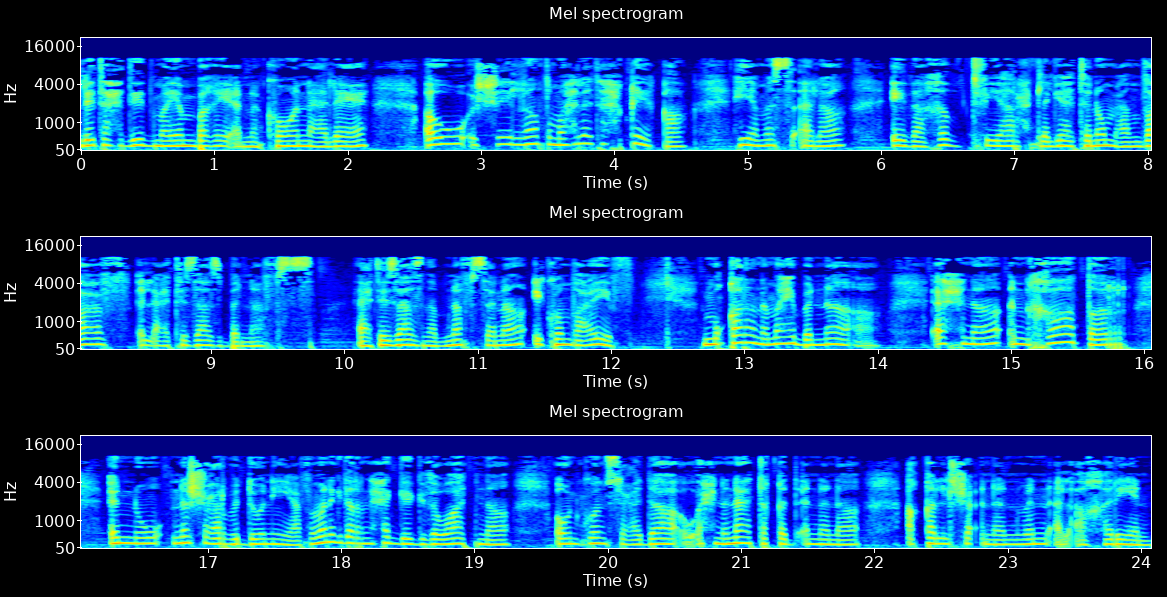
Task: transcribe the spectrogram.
لتحديد ما ينبغي أن نكون عليه أو الشيء اللي نطمح لتحقيقه هي مسألة إذا خضت فيها رح تلاقيها تنم عن ضعف الاعتزاز بالنفس. اعتزازنا بنفسنا يكون ضعيف. المقارنة ما هي بناءة. إحنا نخاطر إنه نشعر بالدونية. فما نقدر نحقق ذواتنا أو نكون سعداء وإحنا نعتقد إننا أقل شأنا من الآخرين.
